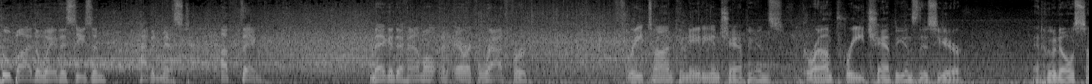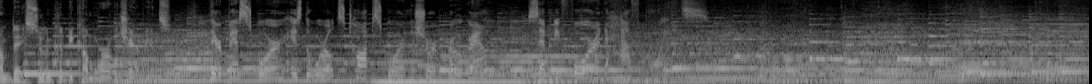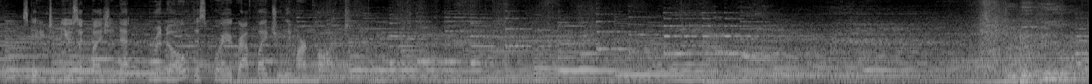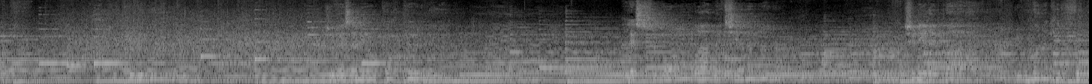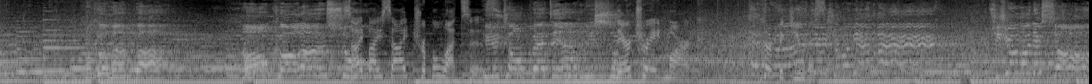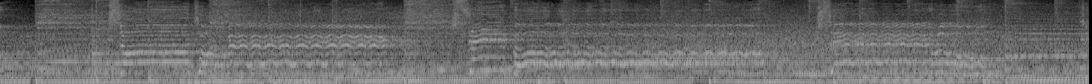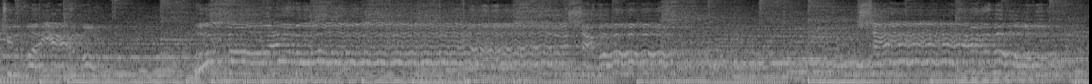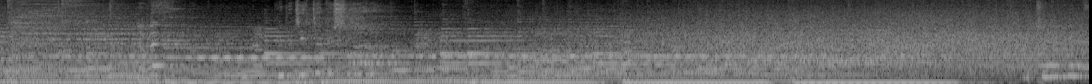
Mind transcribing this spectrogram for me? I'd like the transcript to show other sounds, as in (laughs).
who, by the way, this season haven't missed a thing. Meagan Duhamel and Eric Radford, three-time Canadian champions, Grand Prix champions this year, and who knows, someday soon could become world champions. Their best score is the world's top score in the short program, 74 and a half Skating to music by Ginette Reno, this choreographed by Julie Marcotte. je vais aller encore plus loin. Laisse mon bras me la main. Je n'irai pas plus loin qu'il faut. Encore un pas, encore un saut. Side by side, triple Lutzes. Une tempête et un ruisseau. Their trademark. Perfect Je unison. reviendrai si je redescends plus petite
